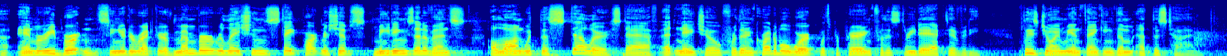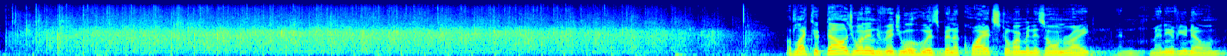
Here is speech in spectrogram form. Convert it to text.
uh, Anne Marie Burton, Senior Director of Member Relations, State Partnerships, Meetings, and Events, along with the stellar staff at NACCHO for their incredible work with preparing for this three day activity. Please join me in thanking them at this time. I'd like to acknowledge one individual who has been a quiet storm in his own right, and many of you know him,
